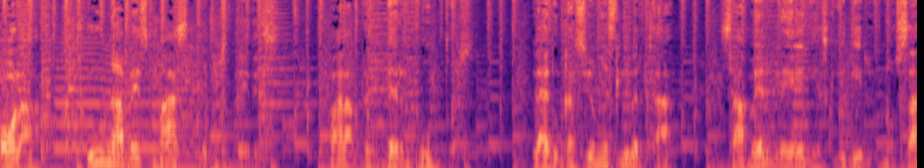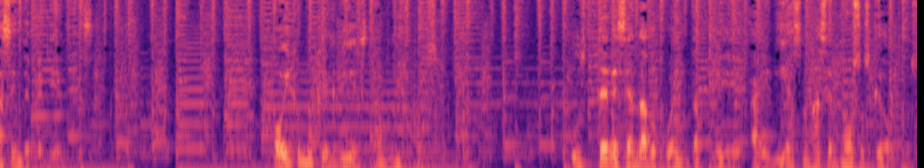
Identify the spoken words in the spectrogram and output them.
Hola, una vez más con ustedes, para aprender juntos. La educación es libertad. Saber leer y escribir nos hace independientes. Hoy como que el día está muy hermoso. Ustedes se han dado cuenta que hay días más hermosos que otros.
